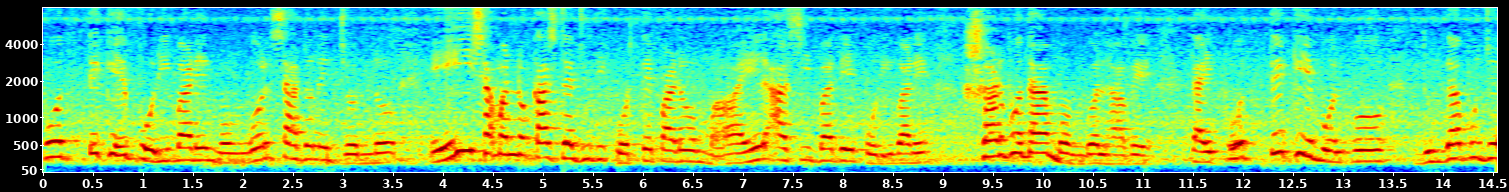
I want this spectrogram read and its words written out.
প্রত্যেকের পরিবারের মঙ্গল সাধনের জন্য এই সামান্য কাজটা যদি করতে পারো, মায়ের আশীর্বাদে পরিবারে সর্বদা মঙ্গল হবে। তাই প্রত্যেকে বলব দুর্গাপুজো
